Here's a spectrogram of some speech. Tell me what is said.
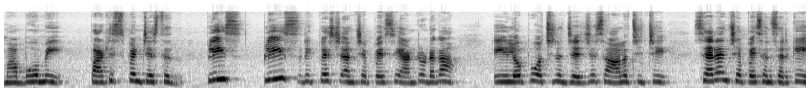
మా భూమి పార్టిసిపేట్ చేస్తుంది ప్లీజ్ ప్లీజ్ రిక్వెస్ట్ అని చెప్పేసి అంటుండగా ఈలోపు వచ్చిన జడ్జెస్ ఆలోచించి సరే అని చెప్పేసరికి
